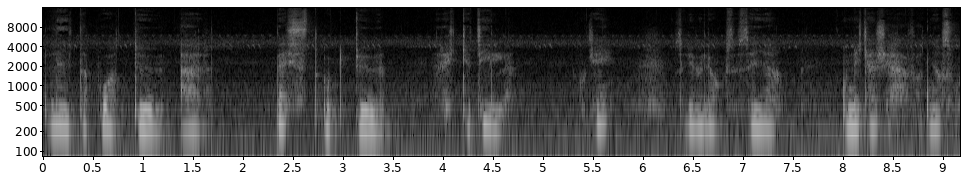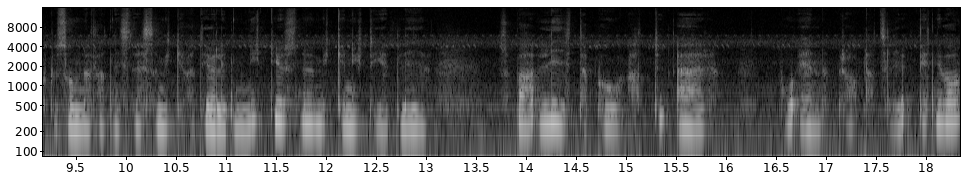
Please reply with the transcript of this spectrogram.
lita på att du är bäst och du räcker till. Okej? Okay? Så det vill jag också säga. Om ni kanske är här för att ni har svårt att somna, för att ni stressar mycket, för att det är väldigt nytt just nu, mycket nytt i ert liv. Så bara lita på att du är på en bra plats i livet. Vet ni vad?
